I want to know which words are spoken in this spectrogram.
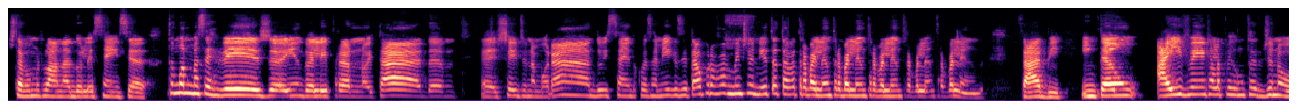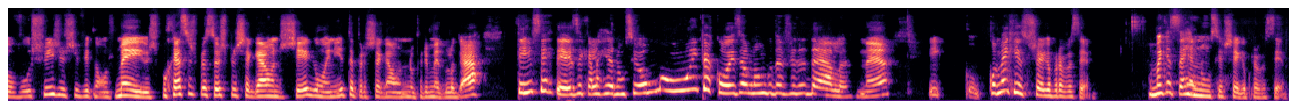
estávamos lá na adolescência, tomando uma cerveja, indo ali para a noitada, é, cheio de namorado e saindo com as amigas e tal, provavelmente a Anitta estava trabalhando, trabalhando, trabalhando, trabalhando, trabalhando, sabe? Então, aí vem aquela pergunta de novo: os fins justificam os meios? Porque essas pessoas, para chegar onde chegam, a Anitta, para chegar no primeiro lugar, tenho certeza que ela renunciou muita coisa ao longo da vida dela, né? E como é que isso chega para você? Como é que essa renúncia chega para você?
